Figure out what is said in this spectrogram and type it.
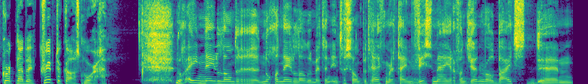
Kort naar de Cryptocast morgen. Nog één Nederlander, eh, nog een Nederlander met een interessant bedrijf. Martijn Wismeijer van General Bytes. Um,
